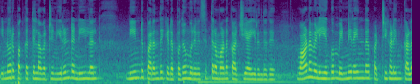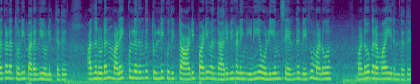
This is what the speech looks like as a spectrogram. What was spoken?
இன்னொரு பக்கத்தில் அவற்றின் இருண்ட நீழல் நீண்டு பறந்து கிடப்பதும் ஒரு விசித்திரமான காட்சியாயிருந்தது வானவெளியெங்கும் வெண்ணிறைந்த பட்சிகளின் கலகல தொனி பரவி ஒலித்தது. அதனுடன் மலைக்குள்ளிருந்து துள்ளி குதித்து ஆடிப்பாடி வந்த அருவிகளின் இனிய ஒளியும் சேர்ந்து வெகு மனோ மனோகரமாயிருந்தது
